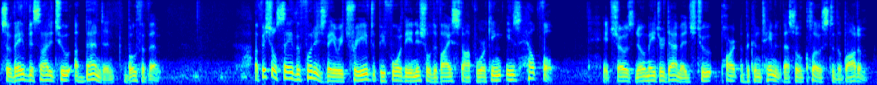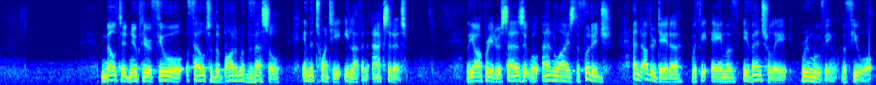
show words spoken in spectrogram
So they've decided to abandon both of them. Officials say the footage they retrieved before the initial device stopped working is helpful. It shows no major damage to part of the containment vessel close to the bottom. Melted nuclear fuel fell to the bottom of the vessel in the 2011 accident. The operator says it will analyze the footage and other data with the aim of eventually removing the fuel.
